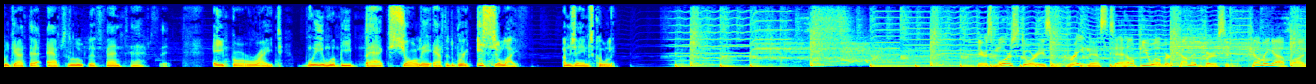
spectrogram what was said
We got that absolutely fantastic April Wright we will be back shortly after the break. It's your life. I'm James Cooley. There's more stories of greatness to help you overcome adversity coming up on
